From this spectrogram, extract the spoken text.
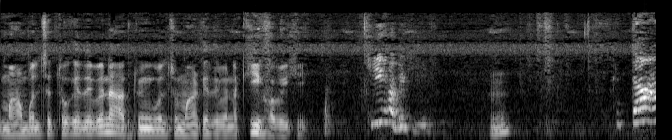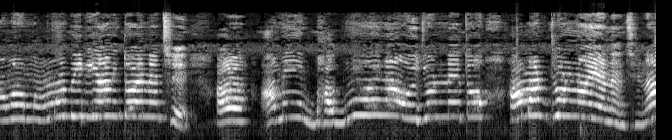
মা বলছে তোকে দেবে না আর তুমি বলছো মাকে দেবে না। কি হবে কি? কি হবে কি? হুম? তা আমার মামা বিরিয়ানি তো এনেছে আর আমি ভাগ্নি হই না ওই জন্য আমার জন্যই এনেছে না?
